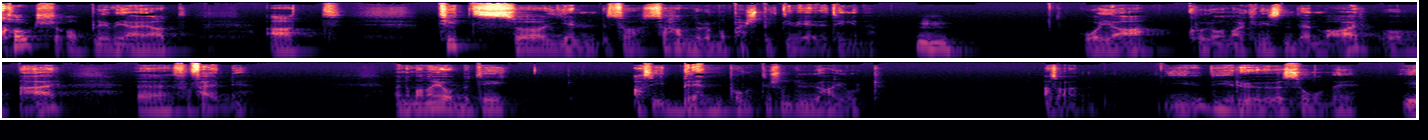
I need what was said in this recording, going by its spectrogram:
coach opplever jeg at, at titt så, gjeld, så, så handler det om å perspektivere tingene. Og ja, koronakrisen, den var og er eh, forferdelig. Men når man har jobbet i, altså i brennpunkter som du har gjort, altså i de røde soner i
